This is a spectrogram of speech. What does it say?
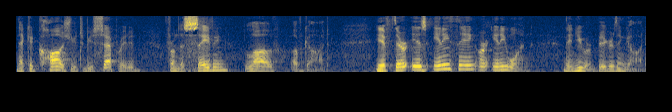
that could cause you to be separated from the saving love of God. If there is anything or anyone, then you are bigger than God.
